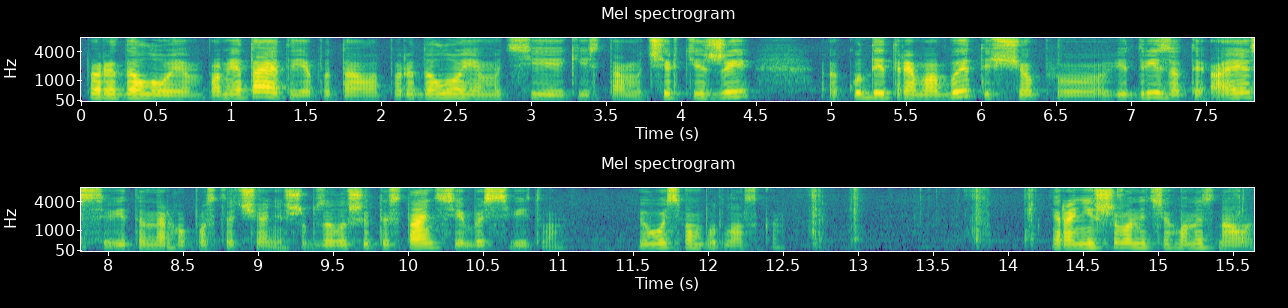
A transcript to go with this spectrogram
передало їм, пам'ятаєте, я питала, передало їм ці якісь там чертежі, куди треба бити, щоб е, відрізати АЕС від енергопостачання, щоб залишити станції без світла. І ось вам, будь ласка. Раніше вони цього не знали.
